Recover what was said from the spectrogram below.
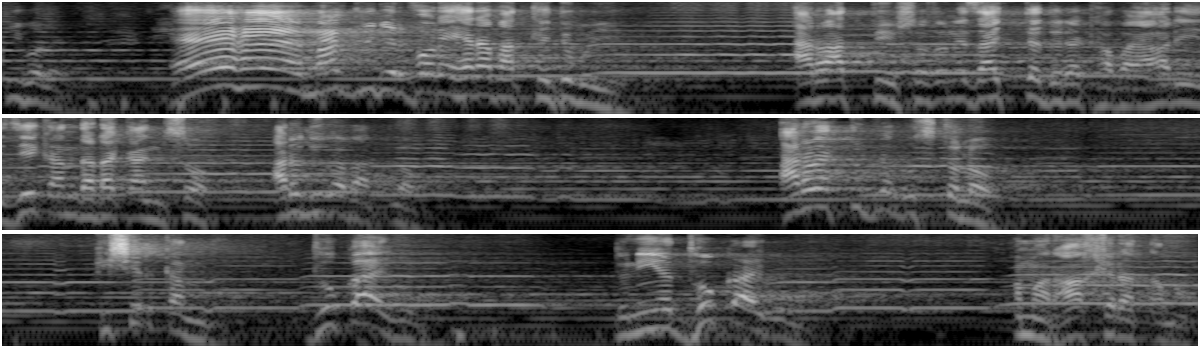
কি বলে? হ্যাঁ হ্যাঁ মাগরিবের পরে হেরা ভাত খাইতে বই আর আত্মীয় স্বজনে যাইতে ধরে খাবায়, আরে যে কান্দাটা কানছ আরও দুগা ভাত লও। আরও এক টুকরা গুস্ত লও। কিসের কান্দা? ধোকা এগুলো দুনিয়া ধোকা এগুলো আমার আখেরাত আমার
